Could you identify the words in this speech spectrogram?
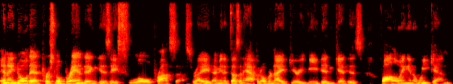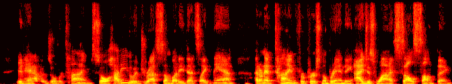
And I know that personal branding is a slow process, right? I mean, it doesn't happen overnight. Gary Vee didn't get his following in a weekend. It Mhm. happens over time. So, how do you address somebody that's like, man, I don't have time for personal branding. I just want to sell something.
